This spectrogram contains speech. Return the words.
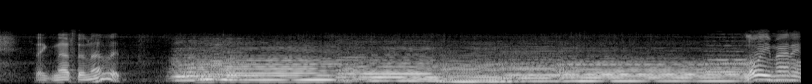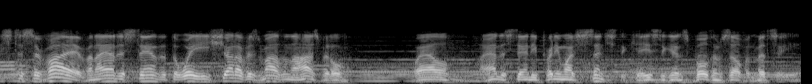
Think nothing of it. Louis managed to survive, and I understand that the way he shut up his mouth in the hospital, well, I understand he pretty much cinched the case against both himself and Mitzi.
